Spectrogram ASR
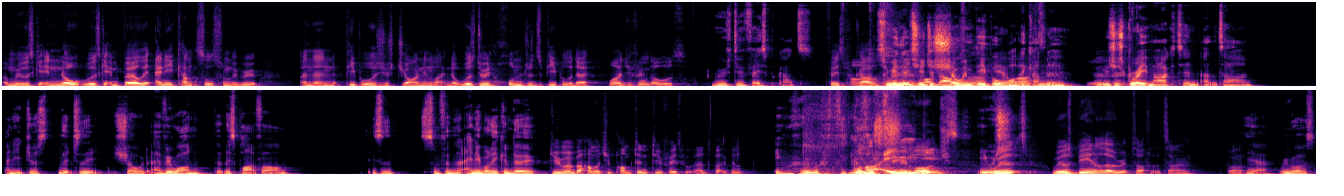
and we was getting no, we was getting barely any cancels from the group, and then people was just joining like no, was doing hundreds of people a day. Why do you think that was? We was doing Facebook ads. Facebook Oh, ads. So we literally just Lockdowns showing people Yeah, what they can marketing. do. It was just great marketing at the time, and it just literally showed everyone that this platform is a, something that anybody can do. Do you remember how much you pumped into your Facebook ads back then? It was, wasn't too much. It we, was, was, we was being a little ripped off at the time, but yeah, we was.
